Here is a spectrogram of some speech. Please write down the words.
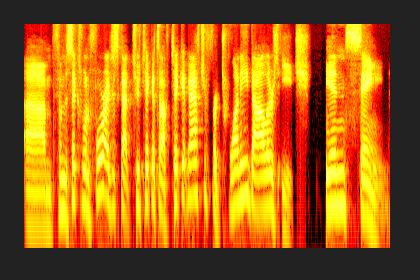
Um, from the 614, I just got two tickets off Ticketmaster for $20 each. Insane.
